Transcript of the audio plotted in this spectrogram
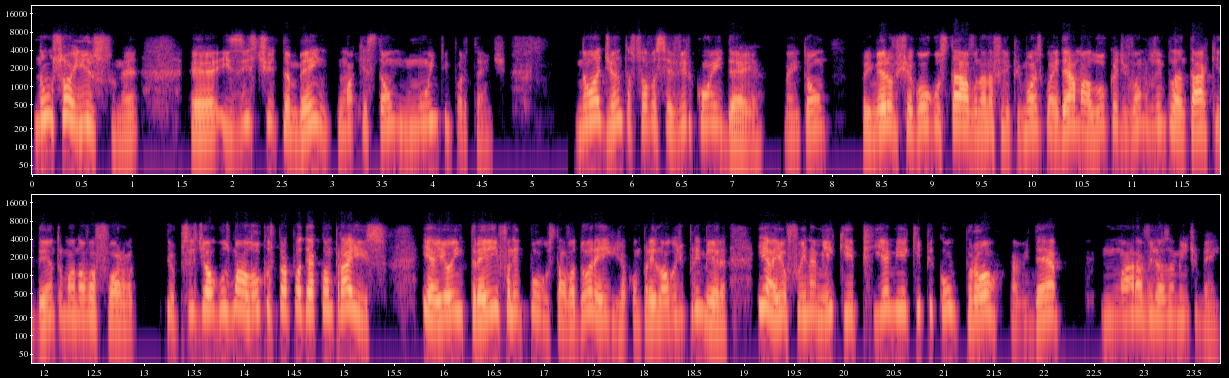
Não só isso, né? É, existe também uma questão muito importante. Não adianta só você vir com a ideia. Né? Então, primeiro chegou o Gustavo na Felipe Morris com a ideia maluca de vamos implantar aqui dentro uma nova forma. Eu preciso de alguns malucos para poder comprar isso. E aí eu entrei e falei, pô, Gustavo, adorei, já comprei logo de primeira. E aí eu fui na minha equipe e a minha equipe comprou a ideia maravilhosamente bem.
